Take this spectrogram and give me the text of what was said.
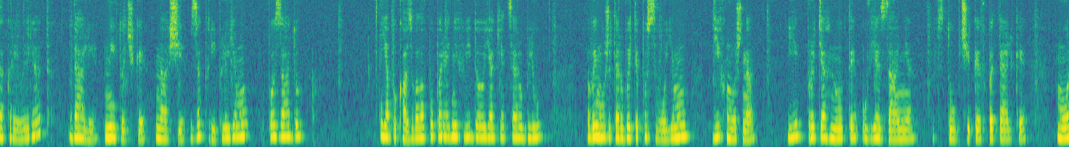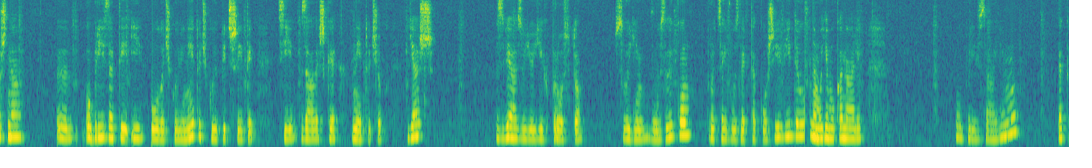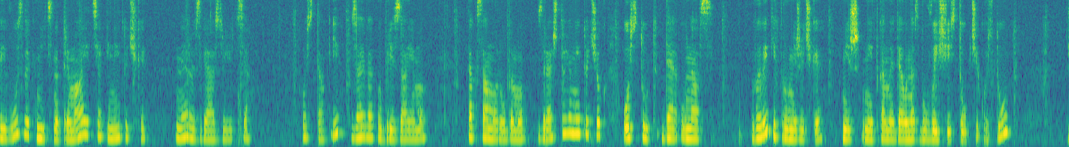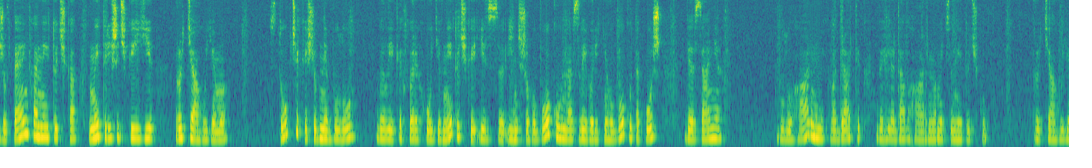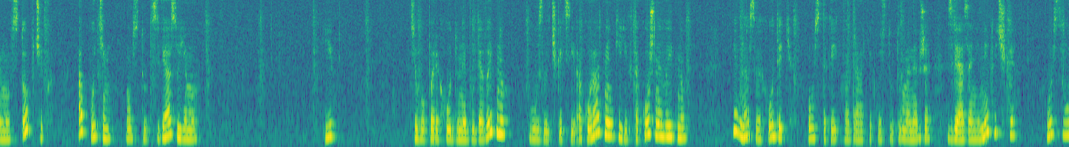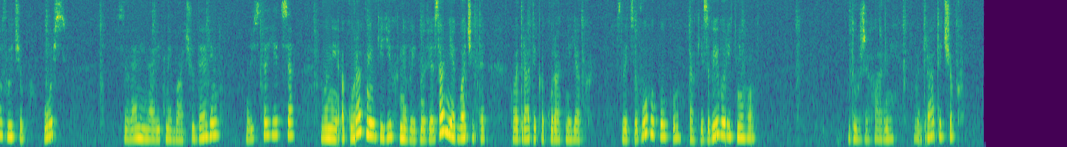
закрили ряд. Далі ниточки наші закріплюємо позаду. Я показувала в попередніх відео, як я це роблю. Ви можете робити по-своєму. Їх можна і протягнути у в'язання, в стовпчики, в петельки. Можна е, обрізати і полочкою, ниточкою підшити ці залишки ниточок. Я ж зв'язую їх просто своїм вузликом. Про цей вузлик також є відео на моєму каналі. Обрізаємо. Такий вузлик міцно тримається і ниточки не розв'язуються. Ось так. І зайве обрізаємо. Так само робимо з рештою ниточок. Ось тут, де у нас великі проміжечки між нитками, де у нас був вищий стовпчик, ось тут, жовтенька ниточка, ми трішечки її протягуємо. Стовпчики, щоб не було великих переходів ниточки, і з іншого боку, у нас з виворітнього боку також в'язання було гарним і квадратик виглядав гарно. Ми цю ниточку протягуємо в стовпчик, а потім ось тут зв'язуємо і цього переходу не буде видно. Вузлички ці акуратненькі, їх також не видно. І в нас виходить ось такий квадратик. Ось тут у мене вже зв'язані ниточки. Ось вузличок, ось. Зелений навіть не бачу, де він. Ось здається. Вони акуратненькі, їх не видно. В'язання, як бачите, квадратик акуратний як з лицевого боку, так і з виворітнього. Дуже гарний квадратичок.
